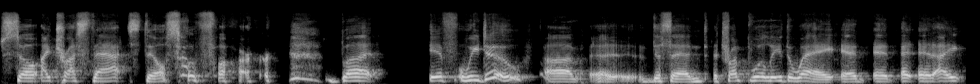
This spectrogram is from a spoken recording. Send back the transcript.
so I trust that still so far. but if we do um, uh, descend, Trump will lead the way. And, and, and I,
